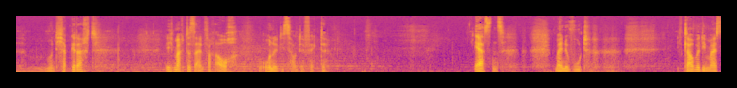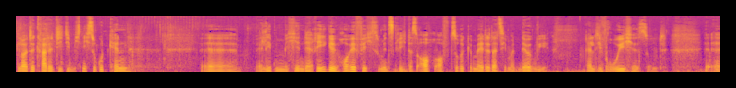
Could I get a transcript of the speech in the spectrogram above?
Ähm, und ich habe gedacht, ich mache das einfach auch ohne die Soundeffekte. Erstens, meine Wut. Ich glaube, die meisten Leute, gerade die, die mich nicht so gut kennen, äh, erleben mich in der Regel häufig, zumindest kriege ich das auch oft zurückgemeldet, als jemand, der irgendwie relativ ruhig ist und äh,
